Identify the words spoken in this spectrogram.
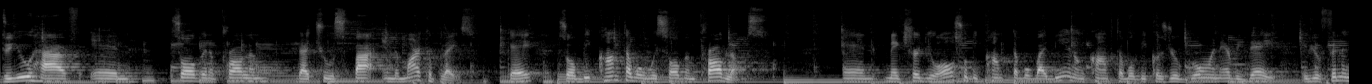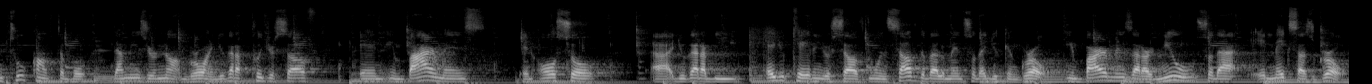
do you have in solving a problem that you spot in the marketplace. Okay, so be comfortable with solving problems and make sure you also be comfortable by being uncomfortable because you're growing every day. If you're feeling too comfortable, that means you're not growing. You gotta put yourself in environments and also uh, you gotta be educating yourself, doing self development so that you can grow. Environments that are new so that it makes us grow,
